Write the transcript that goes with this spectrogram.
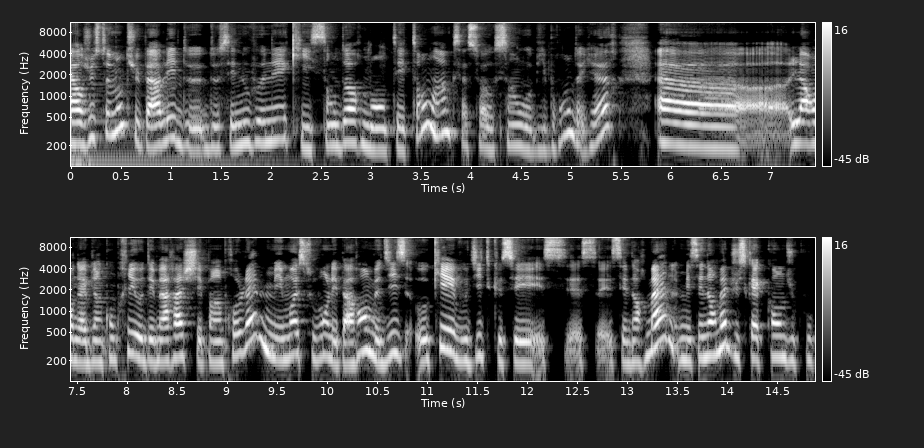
Alors justement, tu parlais de, ces nouveau-nés qui s'endorment en tétant, hein, que ce soit au sein ou au biberon d'ailleurs. Euh, là, on a bien compris au démarrage, c'est pas un problème, mais moi souvent les parents me disent, ok, vous dites que c'est normal, mais c'est normal jusqu'à quand du coup?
